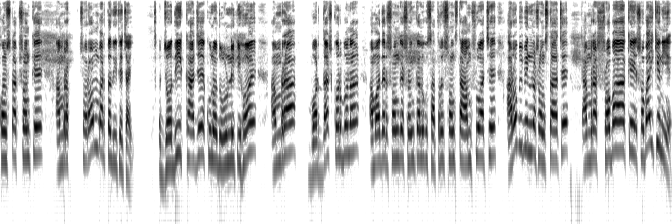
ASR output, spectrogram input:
কনস্ট্রাকশনকে আমরা চরম বার্তা দিতে চাই। যদি কাজে কোনো দুর্নীতি হয়, আমরা বরদাস্ত করব না। আমাদের সঙ্গে সংখ্যালঘু ছাত্র সংস্থা আমসু আছে, আরও বিভিন্ন সংস্থা আছে। আমরা সবাকে সবাইকে নিয়ে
